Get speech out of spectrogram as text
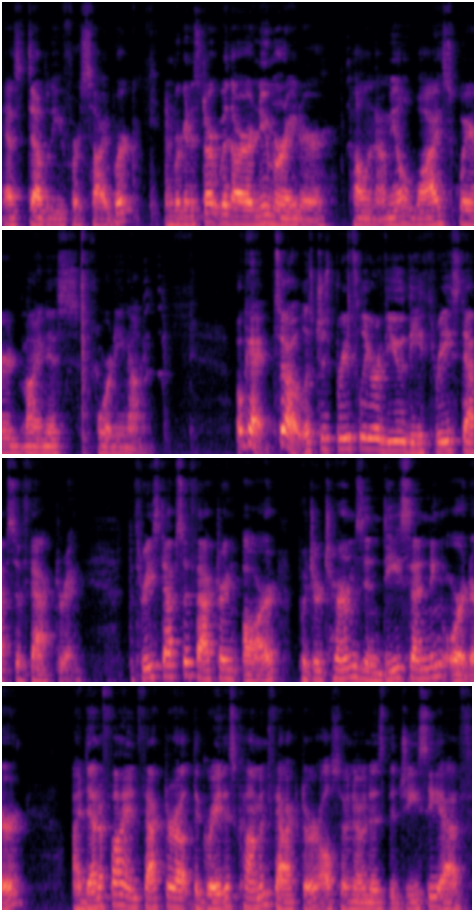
SW for side work, and we're going to start with our numerator polynomial, y squared minus 49. Okay, so let's just briefly review the three steps of factoring. Three steps of factoring are put your terms in descending order, identify and factor out the greatest common factor, also known as the GCF,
